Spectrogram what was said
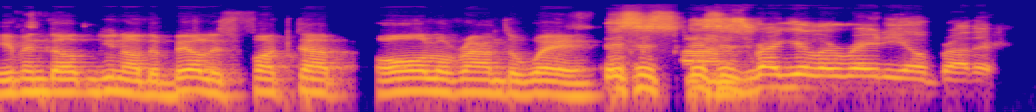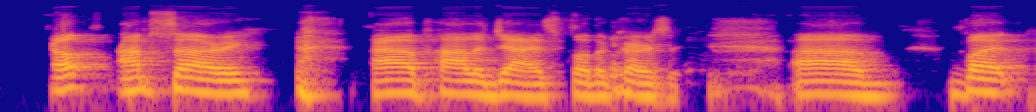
even though you know the bill is fucked up all around the way. this is this Um, is regular radio brother Oh, I'm sorry. I apologize for the cursing. Um, but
